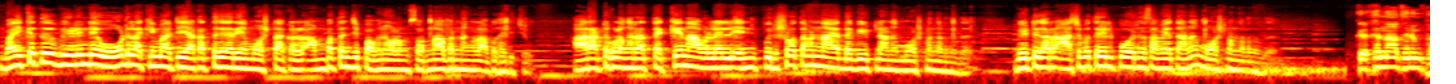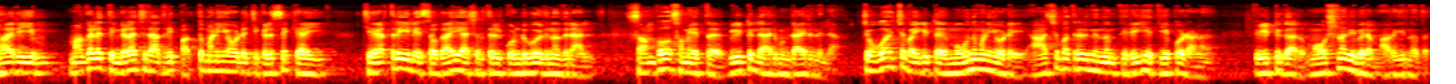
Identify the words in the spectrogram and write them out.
വൈക്കത്ത് വീടിന്റെ ഓടിളക്കി മാറ്റി അകത്ത് കയറിയ മോഷ്ടാക്കൾ അമ്പത്തഞ്ച് പവനോളം സ്വർണാഭരണങ്ങൾ അപഹരിച്ചു. ആറാട്ടുകുളങ്ങര തെക്കേ നാവളിൽ എൻ പുരുഷോത്തമൻ നായരുടെ വീട്ടിലാണ് മോഷണം നടന്നത്. വീട്ടുകാർ ആശുപത്രിയിൽ പോയിരുന്ന സമയത്താണ് മോഷണം നടന്നത്. ഗൃഹനാഥനും ഭാര്യയും മകളെ തിങ്കളാഴ്ച രാത്രി പത്ത് മണിയോടെ ചികിത്സയ്ക്കായി ചേർത്തലയിലെ സ്വകാര്യ ആശുപത്രിയിൽ കൊണ്ടുപോയിരുന്നതിനാൽ സംഭവ സമയത്ത് വീട്ടിൽ ആരും ഉണ്ടായിരുന്നില്ല. ചൊവ്വാഴ്ച വൈകിട്ട് മൂന്ന് മണിയോടെ ആശുപത്രിയിൽ നിന്നും തിരികെ എത്തിയപ്പോഴാണ് വീട്ടുകാർ മോഷണ വിവരം അറിയുന്നത്.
